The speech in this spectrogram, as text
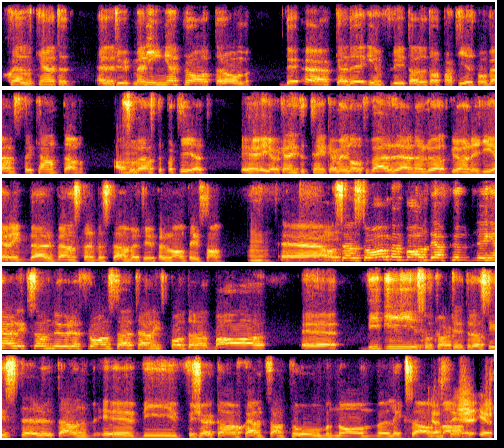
Själv kan jag inte... Eller typ, men ingen pratar om det ökade inflytandet av partiet på vänsterkanten. Alltså Vänsterpartiet. Eh, jag kan inte tänka mig något värre än en rödgrön regering där vänstern bestämmer, typ, eller någonting sånt. Eh, och sen så, ja, men vanliga pudlingar. Liksom, nu är det från så här, träningspodden att bara... ah, Eh, vi är såklart inte rasister, utan eh, vi försökte ha en skämtsam ton om... Liksom, Jag ja. ser, jag,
